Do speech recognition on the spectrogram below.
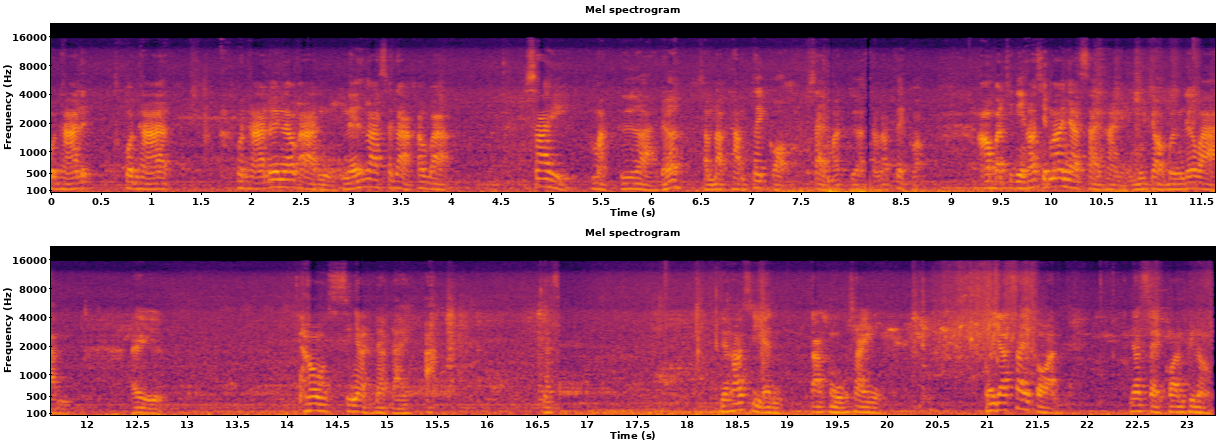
คนหาคนหา คนหาด้วยแล้วอ่านในลาซาด้าเขาว่าไส้หมักเกลือเด้อสำหรับทำไส้กรอกใส่หมักเกลือสำหรับไส้กรอกเอาบัตรทีนี้เขาสิมาอยาใส่ให้มูจอเบิงเด้อวานไอเขาสิญัดแบบใดอะเดี๋ยวเขาสีอันตักหมูใส่ก็ยัดไส้ก่อน ยัดใส่ก่อนพี่น้อง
